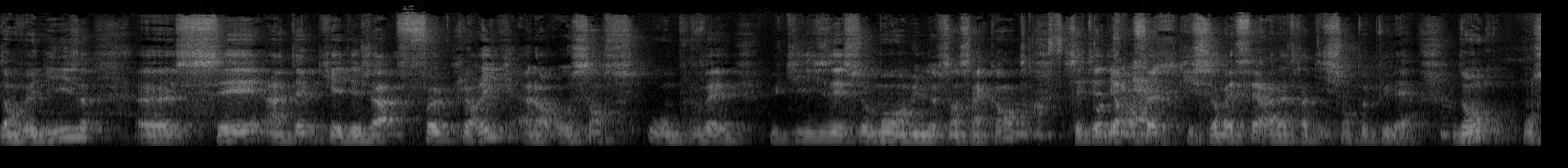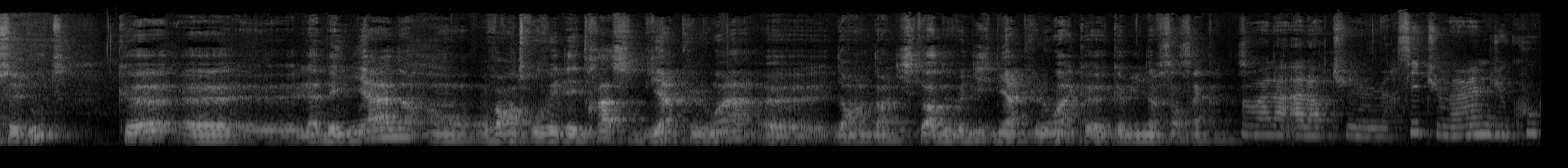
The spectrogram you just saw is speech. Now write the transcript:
dans Venise, c'est un thème qui est déjà folklorique, alors au sens où on pouvait utiliser ce mot en 1950, c'est-à-dire en fait qui se réfère à la tradition populaire. Mm. Donc on se doute que euh, la baignade, on, va en trouver des traces bien plus loin euh, dans, l'histoire de Venise, bien plus loin que, que 1950. Voilà, alors tu, merci, tu m'as même du coup,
